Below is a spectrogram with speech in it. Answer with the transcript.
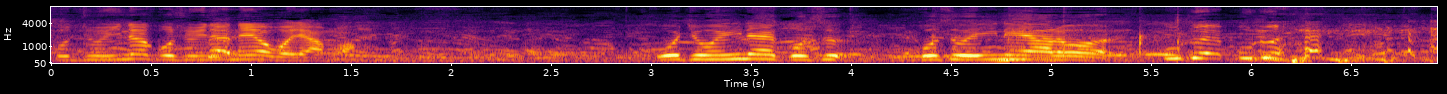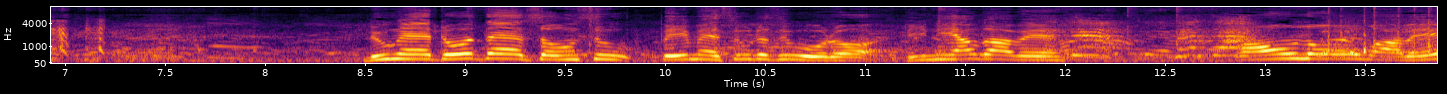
ကိုကျွန်းကြီးနဲ့ကိုရွှေကြီးနဲ့နှစ်ယောက်ပဲရမှာကိုကျွန်းကြီးနဲ့ကိုဆွကိုဆွေကြီးနဲ့ကတော့ပူတွဲပူတွဲ လူငယ်တိုးသက်ဆုံးစုပေးမဲ့စုတစ်စုကိုတော့ဒီနှစ်ယောက်ကပဲကောင်းဆုံးပါပဲ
